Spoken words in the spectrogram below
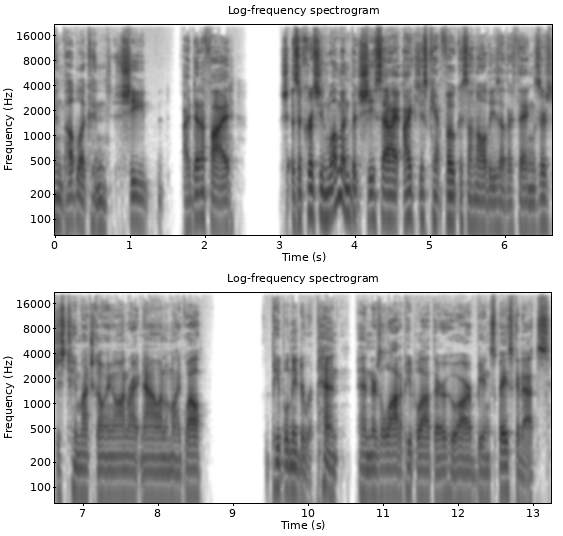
in public and she identified as a Christian woman, but she said, I, I just can't focus on all these other things. There's just too much going on right now. And I'm like, well, people need to repent. And there's a lot of people out there who are being space cadets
